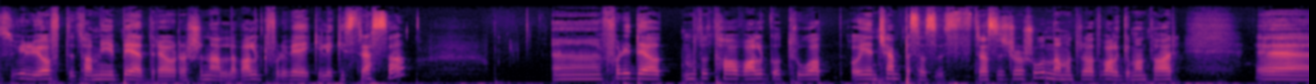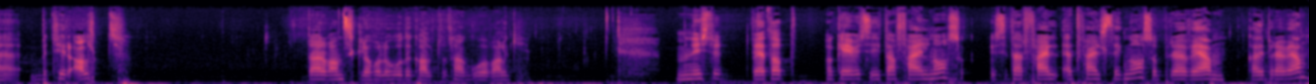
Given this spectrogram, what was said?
så vil vi ofte ta mye bedre og rasjonelle valg fordi vi er ikke like stressa. Eh, fordi det å måtte ta valg og tro at og i en kjempestresset situasjon der man tror at valget man tar, eh, betyr alt. Da er det vanskelig å holde hodet kaldt og ta gode valg. Men hvis du vet at ok, hvis jeg tar feil nå, så, hvis jeg tar feil, et feilsteg nå, så prøv igjen. Kan jeg prøve igjen?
